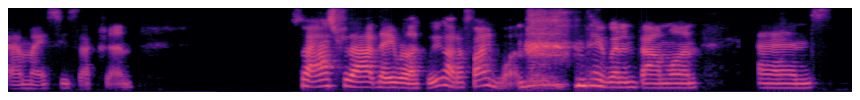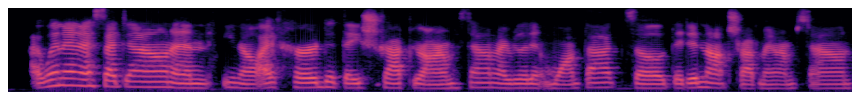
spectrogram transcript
at my C section. So I asked for that. They were like, we got to find one. they went and found one. And I went in, I sat down, and, you know, I'd heard that they strap your arms down. I really didn't want that. So they did not strap my arms down.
